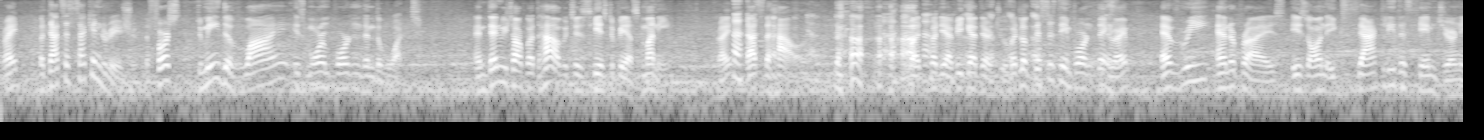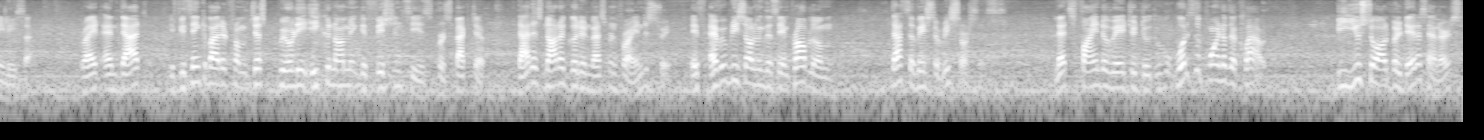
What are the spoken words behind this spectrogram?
right? But that's a secondary issue. The first, to me, the why is more important than the what. And then we talk about the how, which is he has to pay us money right? That's the how. but, but yeah, we get there too. But look, this is the important thing, right? Every enterprise is on exactly the same journey, Lisa. Right, and that, if you think about it from just purely economic efficiencies perspective, that is not a good investment for our industry. If everybody's solving the same problem, that's a waste of resources. Let's find a way to do, what is the point of the cloud? We used to all build data centers,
